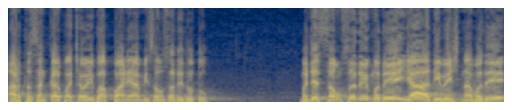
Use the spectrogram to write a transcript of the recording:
अर्थसंकल्पाच्या वेळी बाप्पाने आम्ही संसदेत होतो. म्हणजे संसदेमध्ये या अधिवेशनामध्ये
